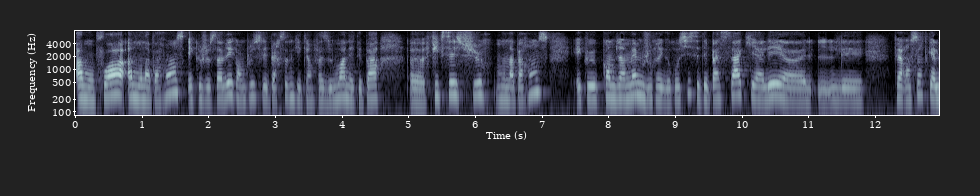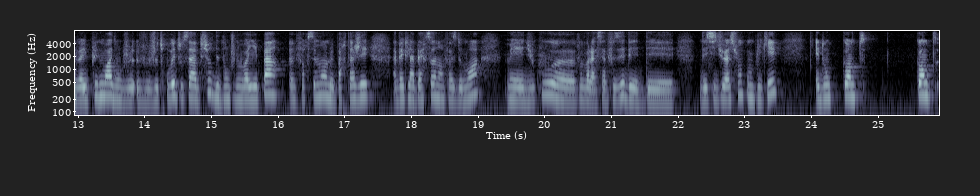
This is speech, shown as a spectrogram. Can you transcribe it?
à mon poids, à mon apparence, et que je savais qu'en plus les personnes qui étaient en face de moi n'étaient pas fixées sur mon apparence, et que quand bien même j'aurais grossi, c'était pas ça qui allait les faire en sorte qu'elle veuille plus de moi. Donc je, je, trouvais tout ça absurde et donc je ne voyais pas euh, forcément le partager avec la personne en face de moi. Mais du coup, euh, voilà, ça faisait des, des, des, situations compliquées. Et donc quand, quand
